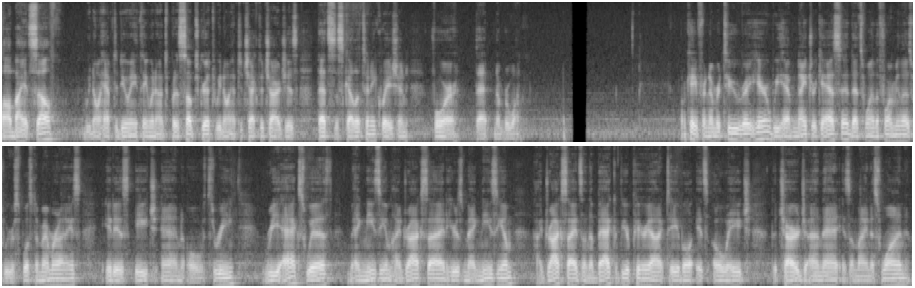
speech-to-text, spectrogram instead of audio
All by itself, we don't have to do anything. We don't have to put a subscript. We don't have to check the charges. That's the skeleton equation for that number one. Okay, for number two right here, we have nitric acid. That's one of the formulas we were supposed to memorize. It is HNO3. Reacts with magnesium hydroxide. Here's magnesium. Hydroxide's on the back of your periodic table. It's OH. The charge on that is a minus 1.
